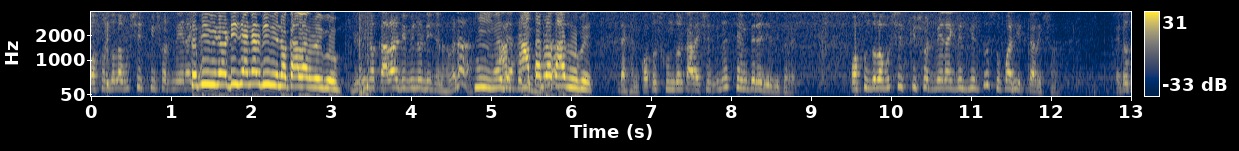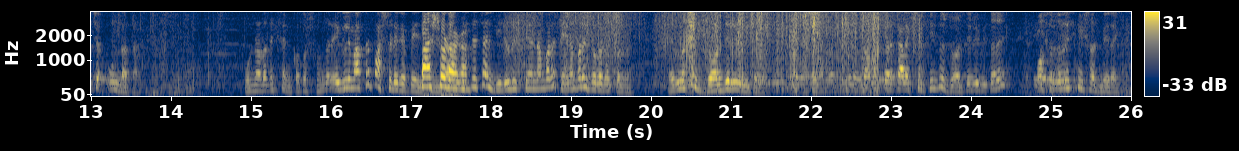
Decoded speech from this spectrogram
পছন্দ হলে অবশ্যই স্ক্রিনশট তো রাখবেন। বিভিন্ন ডিজাইনের বিভিন্ন কালার রইব। বিভিন্ন কালার বিভিন্ন ডিজাইন হবে না? হুম না? কাজ হবে। দেখেন কত সুন্দর কালেকশন কিন্তু সেম পেরেজের ভিতরে। পছন্দ হলে অবশ্যই স্ক্রিনশট মেয়ে রাখবেন কিন্তু সুপার হিট কালেকশন এটা হচ্ছে উন্নাটা। উন্নাটা দেখছেন কত সুন্দর। এগুলি মাত্র পাঁচশো টাকা পেয়ে 500 টাকা। নিতে চান ভিডিও ডিসপ্লে নাম্বারে সেই নাম্বারে যোগাযোগ করবেন। এগুলো হচ্ছে জর্জের ভিতরে। চমৎকার কালেকশন কিন্তু জর্জের ভিতরে পছন্দ হলে স্ক্রিনশট মেয়ে রাখবেন।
